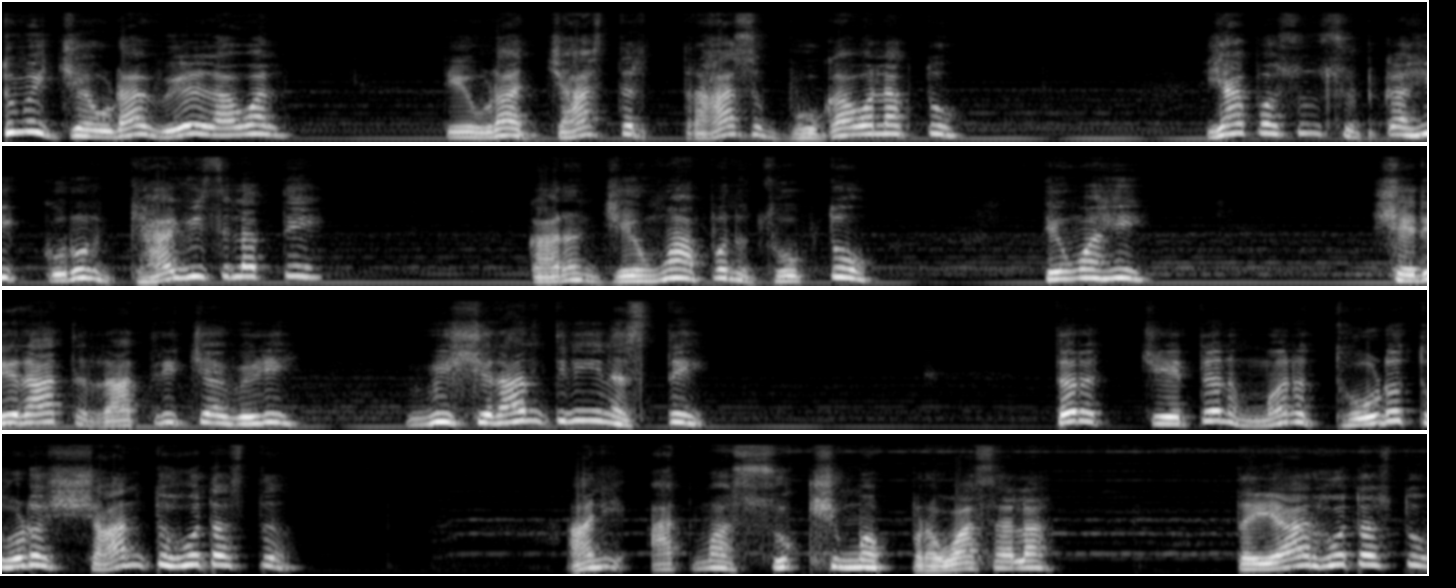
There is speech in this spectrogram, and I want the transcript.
तुम्ही जेवढा वेळ लावाल तेवढा जास्त त्रास भोगावा लागतो. यापासून सुटका ही करून घ्यावीच लागते. कारण जेव्हा आपण झोपतो तेव्हाही शरीरात रात्रीच्या वेळी विश्रांती नसते. तर चेतन मन थोडं थोडं शांत होत असतं. आणि आत्मा सूक्ष्म प्रवासाला तयार होत असतो.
